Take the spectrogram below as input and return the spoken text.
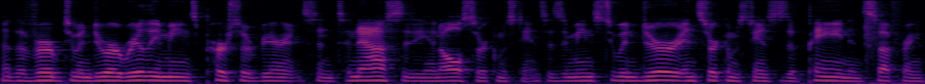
Now, the verb to endure really means perseverance and tenacity in all circumstances. It means to endure in circumstances of pain and suffering,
